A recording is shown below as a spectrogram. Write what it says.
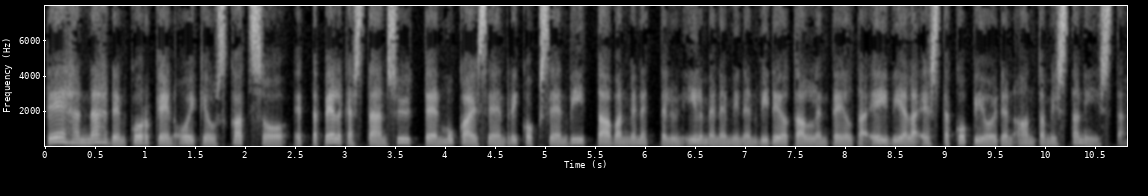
Tehän nähden korkein oikeus katsoo, että pelkästään syytteen mukaiseen rikokseen viittaavan menettelyn ilmeneminen videotallenteilta ei vielä estä kopioiden antamista niistä.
